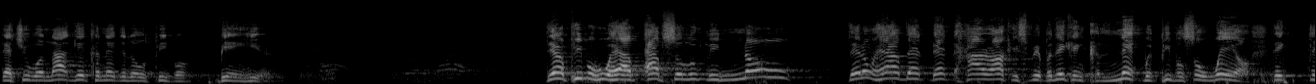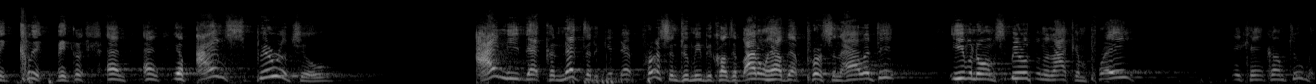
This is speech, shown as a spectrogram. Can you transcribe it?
that you will not get connected to those people being here. There are people who have absolutely no they don't have that, that hierarchy spirit, but they can connect with people so well. They, they click, they click. And, and if I'm spiritual, I need that connector to get that person to me because if I don't have that personality, even though I'm spiritual and I can pray, they can't come to me.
